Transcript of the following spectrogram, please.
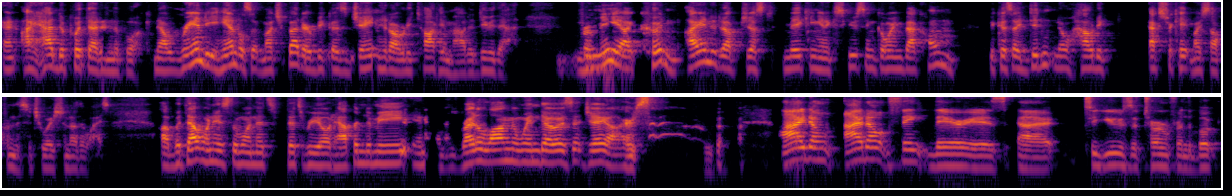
And I had to put that in the book. Now, Randy handles it much better because Jayne had already taught him how to do that. For mm-hmm. me, I couldn't. I ended up just making an excuse and going back home because I didn't know how to extricate myself from the situation otherwise. Uh, but that one is the one that's that's real. It happened to me in, right along the windows at JR's. I don't I don't think there is uh, to use a term from the book.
